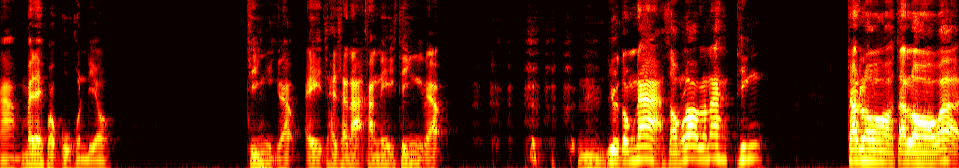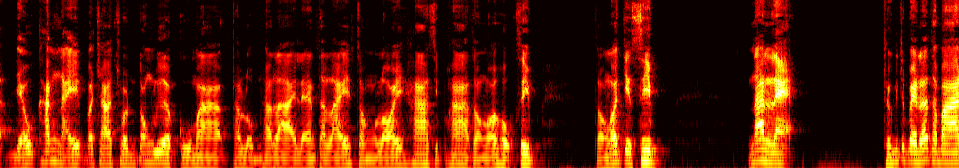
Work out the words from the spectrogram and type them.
งาม ไม่ได้เพราะกูคนเดียว ทิ้งอีกแล้ว ไอ้ชัยชนะครั้งนี้ทิ้งอีกแล้วอืมอยู่ตรงหน้าสองรอบแล้วนะทิ้งจะรอจะรอว่าเดี๋ยวครั้งไหนประชาชนต้องเลือกกูมาถล่มทลายแลนด์สไลด์สองร้อยห้าสิบห้าสองร้อยหกสิบสองร้อยเจ็ดสิบนั่นแหละ ถึงจะเป็นรัฐบาล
